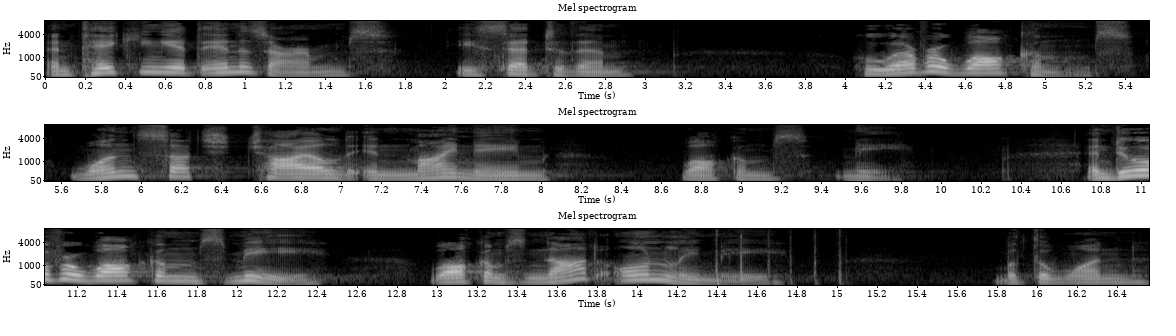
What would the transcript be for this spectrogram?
and taking it in his arms, he said to them, Whoever welcomes one such child in my name welcomes me. And whoever welcomes me welcomes not only me, but the one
